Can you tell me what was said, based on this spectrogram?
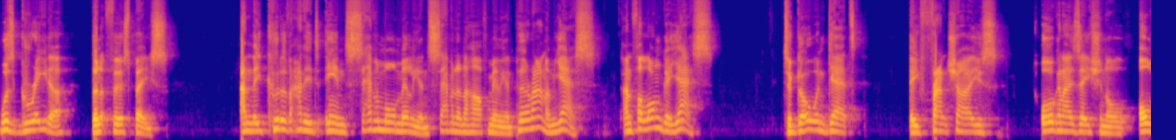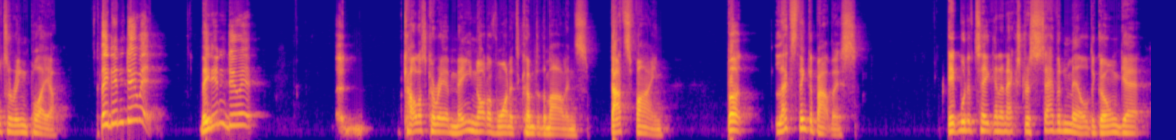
was greater than at first base. And they could have added in seven more million, seven and a half million per annum, yes. And for longer, yes to go and get a franchise organizational altering player. They didn't do it. They didn't do it. Uh, Carlos Correa may not have wanted to come to the Marlins. That's fine. But let's think about this. It would have taken an extra seven mil to go and get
